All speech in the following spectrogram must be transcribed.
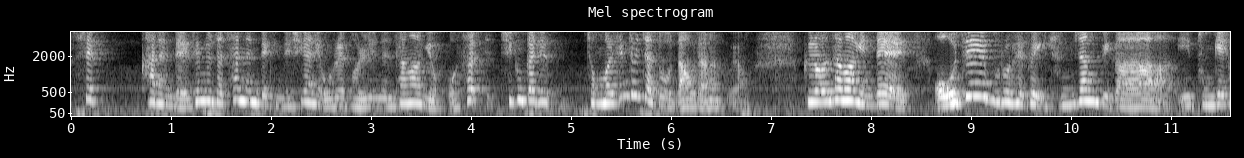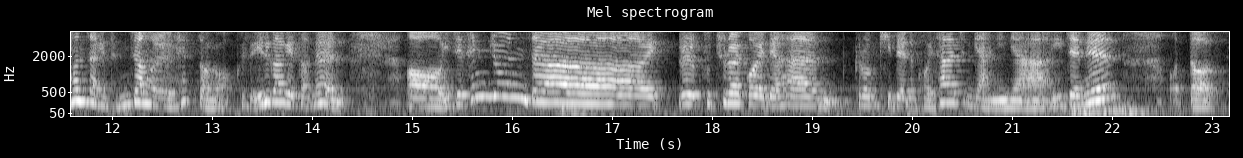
수색하는데 생존자 찾는데 굉장히 시간이 오래 걸리는 상황이었고 지금까지 정말 생존자도 나오지 않았고요. 그런 상황인데 어제부로 해서 이 중장비가 이 붕괴 현장에 등장을 했어요. 그래서 일각에서는 어 이제 생존자를 구출할 거에 대한 그런 기대는 거의 사라진 게 아니냐. 이제는 어떤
